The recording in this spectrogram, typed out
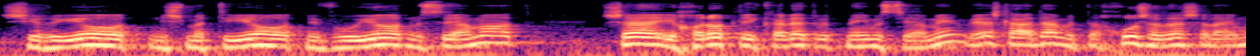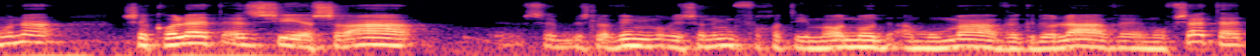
שיריות, נשמתיות, נבואיות מסוימות שיכולות להיקלט בתנאים מסוימים ויש לאדם את החוש הזה של האמונה שקולט איזושהי השראה שבשלבים ראשונים לפחות היא מאוד מאוד עמומה וגדולה ומופשטת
